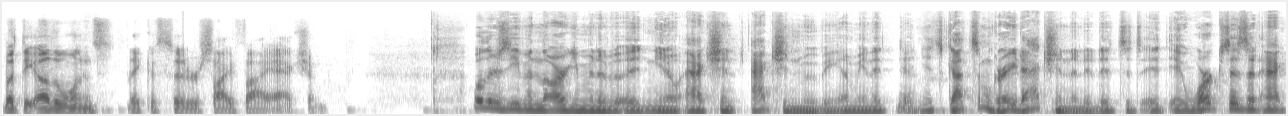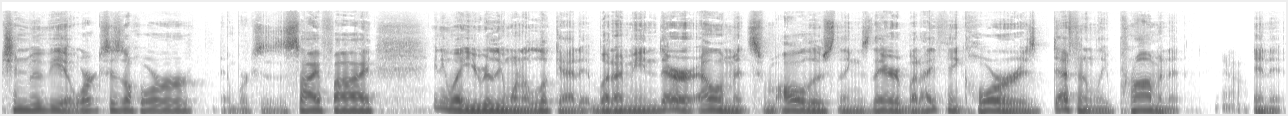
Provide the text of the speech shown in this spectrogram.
But the other ones they consider sci-fi action. Well, there's even the argument of uh, you know action action movie. I mean, it it's got some great action and it. It's, it, it works as an action movie. It works as a horror. It works as a sci-fi. Anyway, you really want to look at it. But I mean, there are elements from all those things there. But I think horror is definitely prominent Yeah. in it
